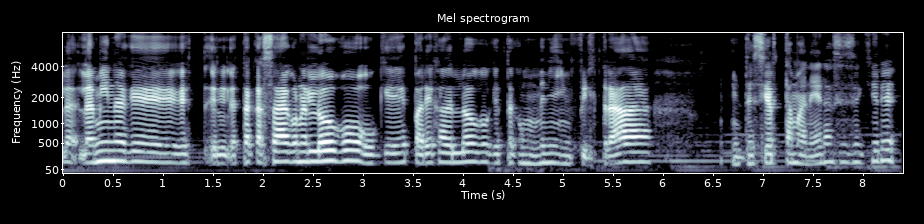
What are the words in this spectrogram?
La, la mina que está casada con el loco o que es pareja del loco, que está como medio infiltrada de cierta manera, si se quiere.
